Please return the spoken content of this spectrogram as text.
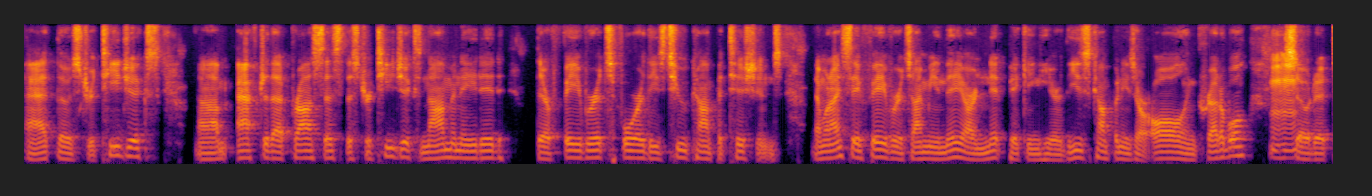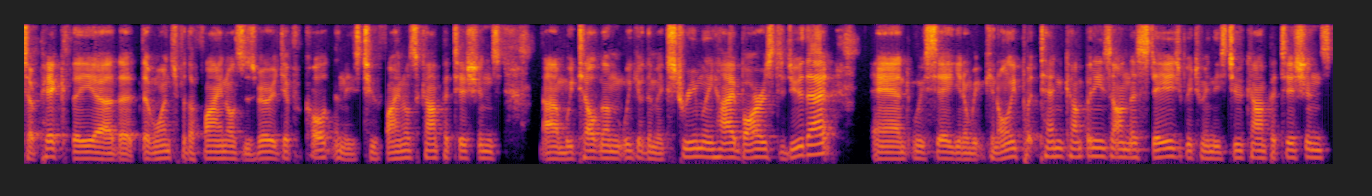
at those strategics. Um, after that process, the strategics nominated their favorites for these two competitions. And when I say favorites, I mean they are nitpicking here. These companies are all incredible. Mm-hmm. So to, to pick the, uh, the the ones for the finals is very difficult in these two finals competitions. Um, we tell them we give them extremely high bars to do that. And we say, you know, we can only put 10 companies on this stage between these two competitions.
